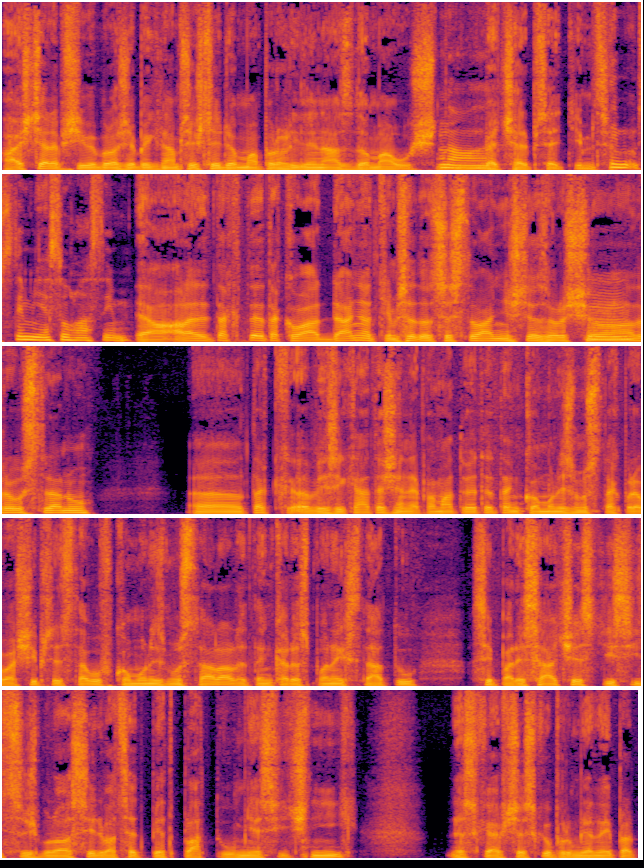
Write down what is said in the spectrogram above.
a ještě lepší by bylo, že by k nám přišli doma a prohlídli nás doma už no, večer předtím. S tím, s tím nesouhlasím. Jo, ale tak to je taková daň a tím se to cestování ještě zhoršilo hmm. na druhou stranu. Uh, tak vy říkáte, že nepamatujete ten komunismus, tak pro vaši představu v komunismu stála letenka do Spojených států asi 56 tisíc, což bylo asi 25 platů měsíčních. Dneska je v Česku průměrný plat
